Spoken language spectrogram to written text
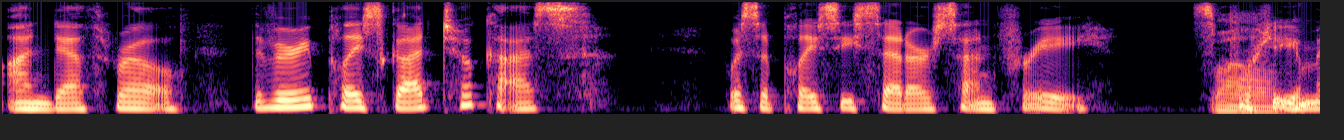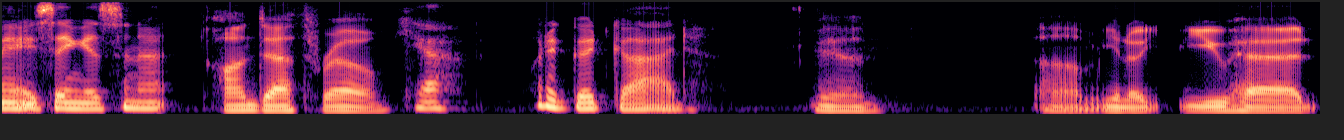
on death row. The very place God took us was the place He set our son free. It's Wow. pretty amazing, isn't it? On death row. Yeah. What a good God. Man, um, you know, you had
